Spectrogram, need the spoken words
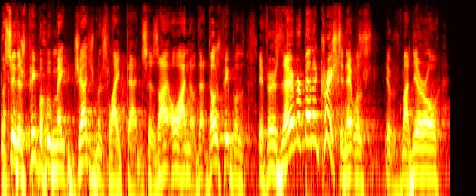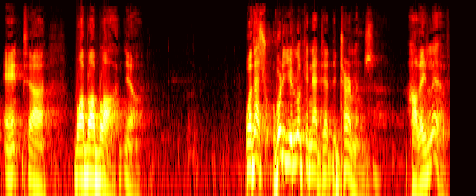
But see, there's people who make judgments like that and says, I, "Oh, I know that those people. If there's ever been a Christian, it was it was my dear old aunt, uh, blah blah blah." You know. Well, that's what are you looking at that determines how they live,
